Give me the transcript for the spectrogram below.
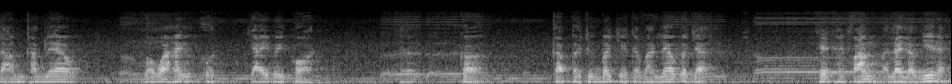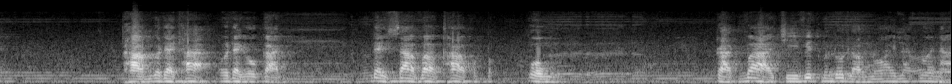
สามครั้งแล้ว บอกว่าให้อดใจไปก่อน ก็กลับไปถึงพระเจตวันแล้วก็จะเทศให้ฟังอะไรเหล่านี้แหละพรามก็ได้ท่าก็ได้โอกาส ได้ทราบว่าข้าพระองค์ตรัสว่าชีวิตมนุษย์เราน้อยนักน้อยหนา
